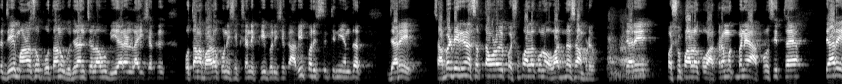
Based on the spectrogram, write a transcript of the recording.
કે જે માણસો પોતાનું ગુજરાન ચલાવવું બિયારણ લાવી શકે, પોતાના બાળકોની શિક્ષણની ફી ભરી શકે, આવી પરિસ્થિતિની અંદર જ્યારે સાબર ડેરીના સત્તાવાળાઓએ પશુપાલકોનો અવાજ ન સાંભળ્યો, ત્યારે પશુપાલકો આક્રમક બન્યા, આક્રોશિત થયા. ત્યારે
